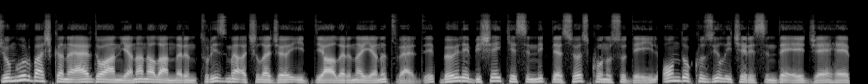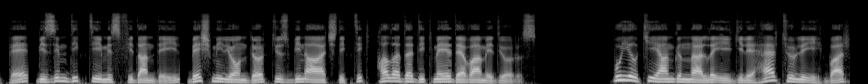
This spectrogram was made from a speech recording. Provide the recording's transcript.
Cumhurbaşkanı Erdoğan yanan alanların turizme açılacağı iddialarına yanıt verdi. Böyle bir şey kesinlikle söz konusu değil. 19 yıl içerisinde ECHP, bizim diktiğimiz fidan değil, 5 milyon 400 bin ağaç diktik, hala da dikmeye devam ediyoruz. Bu yılki yangınlarla ilgili her türlü ihbar,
